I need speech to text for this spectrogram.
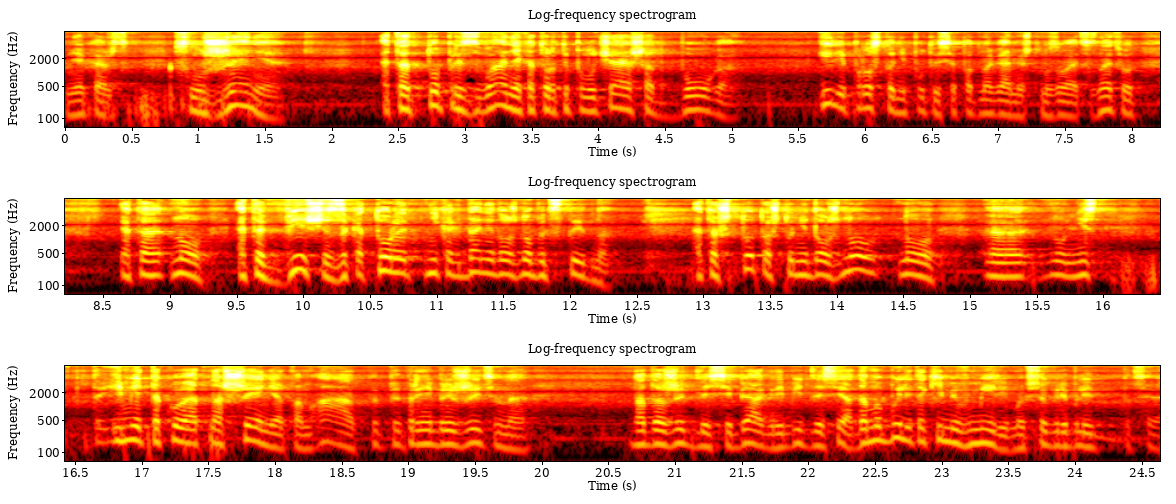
мне кажется. Служение – это то призвание, которое ты получаешь от Бога. Или просто не путайся под ногами, что называется. Знаете, вот это, ну, это вещи, за которые никогда не должно быть стыдно это что-то, что не должно ну, э, ну, не, иметь такое отношение, там, а, пренебрежительное. Надо жить для себя, гребить для себя. Да мы были такими в мире, мы все гребли под себя.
